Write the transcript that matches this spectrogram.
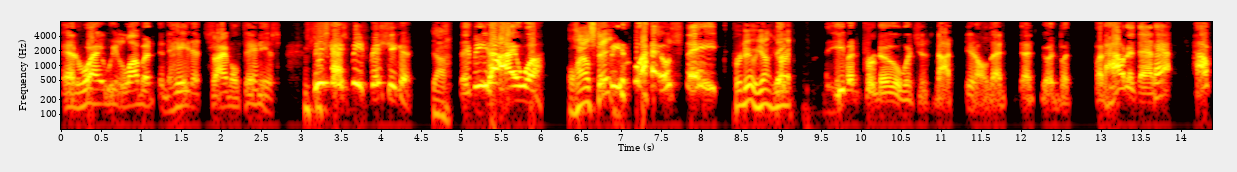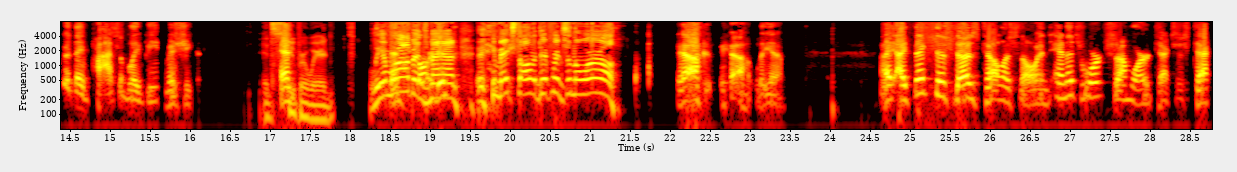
and why we love it and hate it simultaneous. These guys beat Michigan. Yeah. They beat Iowa. Ohio They State, beat Ohio State. Purdue. Yeah, you're right. Even Purdue, which is not, you know, that that good. But but how did that happen? How could they possibly beat Michigan? It's And- super weird. Liam Robbins, so- man, he makes all the difference in the world. Yeah, yeah, Liam. I, I think this does tell us though, and, and it's worked somewhere. Texas Tech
